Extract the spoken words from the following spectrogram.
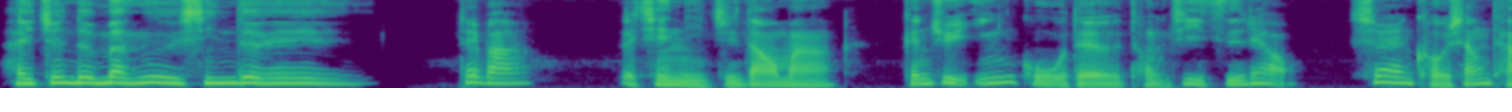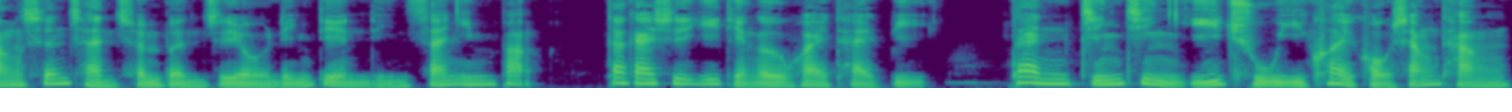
还真的蛮恶心的诶，对吧？而且你知道吗？根据英国的统计资料，虽然口香糖生产成本只有零点零三英镑，大概是一点二块台币，但仅仅移除一块口香糖，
